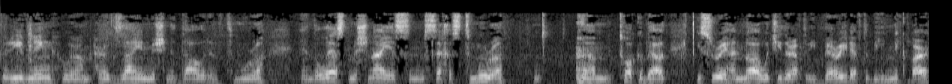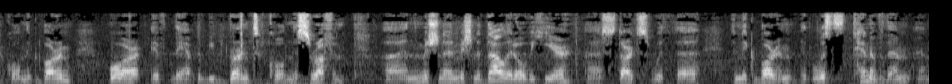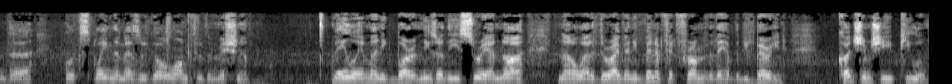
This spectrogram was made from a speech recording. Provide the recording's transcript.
Good evening. We're on Perek Zayin, Mishnah Dalet of Tamura, and the last Mishnayos in Maseches Tamura um, talk about Yisurei Hana, which either have to be buried, have to be nikbar, called nikbarim, or if they have to be burnt, called nisrafim. Uh, and the Mishnah and Mishnah Dalet over here uh, starts with uh, nikbarim. It lists ten of them, and uh, we'll explain them as we go along through the Mishnah. These are the Anah, not allowed to derive any benefit from, that they have to be buried. Kodshim Shi Pilu.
